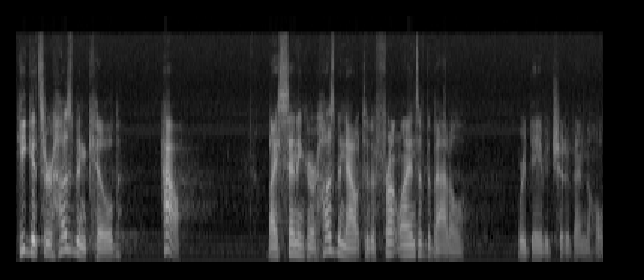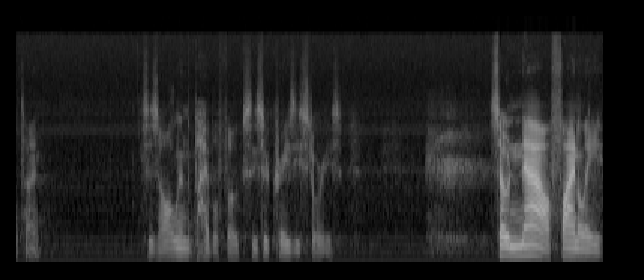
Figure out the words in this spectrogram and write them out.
he gets her husband killed. How? By sending her husband out to the front lines of the battle where David should have been the whole time. This is all in the Bible, folks. These are crazy stories. So now, finally,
